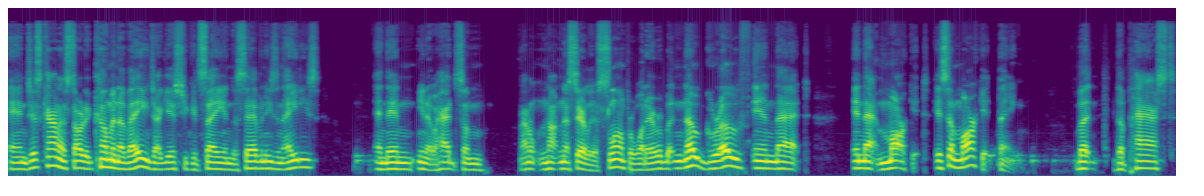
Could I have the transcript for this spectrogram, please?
and just kind of started coming of age, I guess you could say, in the 70s and 80s. And then, you know, had some, I don't not necessarily a slump or whatever, but no growth in that in that market. It's a market thing. But the past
